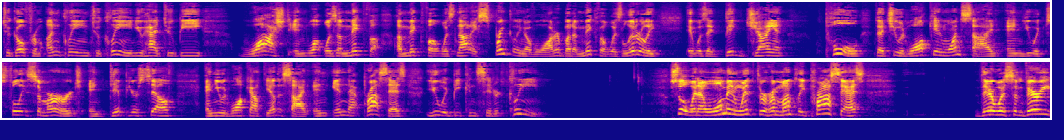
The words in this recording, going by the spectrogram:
to go from unclean to clean, you had to be washed in what was a mikvah. A mikvah was not a sprinkling of water, but a mikvah was literally, it was a big giant pool that you would walk in one side and you would fully submerge and dip yourself and you would walk out the other side. And in that process, you would be considered clean. So when a woman went through her monthly process, there was some very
